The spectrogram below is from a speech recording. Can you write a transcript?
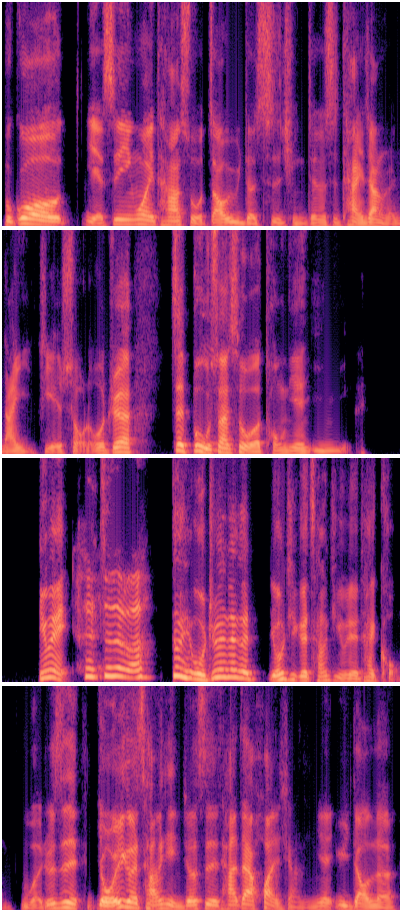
不过也是因为他所遭遇的事情真的是太让人难以接受了，我觉得这部算嗯，是我的童年阴影欸因为 真的吗？对，我觉得那个有几个场景有点太恐怖了，就是有一个场景，就是他在幻想里面遇到了，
